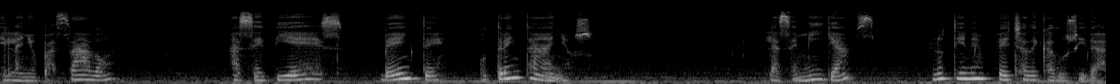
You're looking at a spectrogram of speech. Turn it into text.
el año pasado, hace 10, 20 o 30 años. Las semillas no tienen fecha de caducidad.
